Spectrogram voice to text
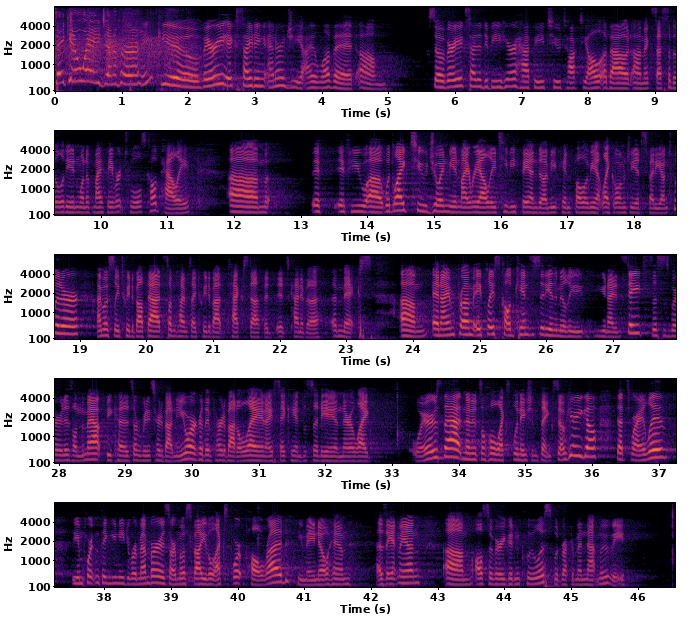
Take it away, Jennifer. Thank you. Very exciting energy. I love it. Um, so very excited to be here. Happy to talk to y'all about um, accessibility in one of my favorite tools called Pa11y. Um, if, if you uh, would like to join me in my reality TV fandom, you can follow me at like OMG It's FEDAY on Twitter. I mostly tweet about that. Sometimes I tweet about tech stuff. It, it's kind of a, a mix. Um, and I'm from a place called Kansas City in the middle of the United States. This is where it is on the map because everybody's heard about New York or they've heard about LA, and I say Kansas City, and they're like, where's that? And then it's a whole explanation thing. So here you go. That's where I live. The important thing you need to remember is our most valuable export, Paul Rudd. You may know him as Ant-Man. Um, also very good in Clueless, would recommend that movie.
